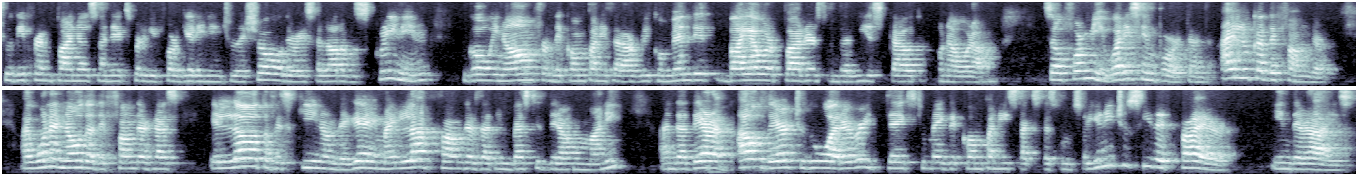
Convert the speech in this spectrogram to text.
to different panels and experts before getting into the show. There is a lot of screening going on from the companies that are recommended by our partners and that we scout on our own. So for me, what is important? I look at the founder. I want to know that the founder has a lot of skin on the game. I love founders that invested their own money and that they are out there to do whatever it takes to make the company successful. So you need to see the fire in their eyes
